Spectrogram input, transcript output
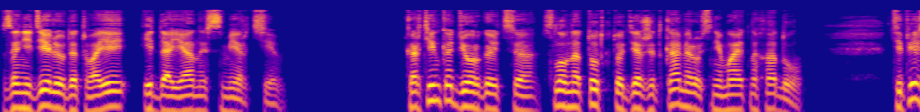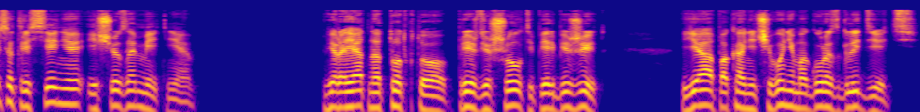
За неделю до твоей и Даяны смерти. Картинка дергается, словно тот, кто держит камеру, снимает на ходу. Теперь сотрясение еще заметнее. Вероятно, тот, кто прежде шел, теперь бежит. Я пока ничего не могу разглядеть,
